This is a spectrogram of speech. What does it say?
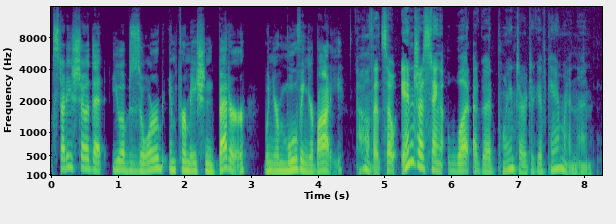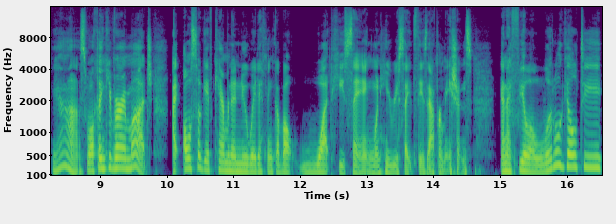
studies show that you absorb information better when you're moving your body. Oh, that's so interesting. What a good pointer to give Cameron then. Yes. Well, thank you very much. I also gave Cameron a new way to think about what he's saying when he recites these affirmations. And I feel a little guilty,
